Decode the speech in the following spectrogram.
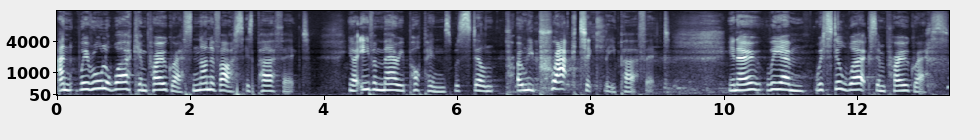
and we're all a work in progress. None of us is perfect. You know, even Mary Poppins was still only practically perfect. You know, we, um, we're still works in progress.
